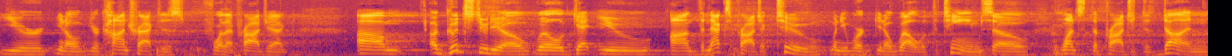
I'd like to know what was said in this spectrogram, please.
your you know your contract is for that project. Um, a good studio will get you on the next project too when you work you know well with the team. So once the project is done,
